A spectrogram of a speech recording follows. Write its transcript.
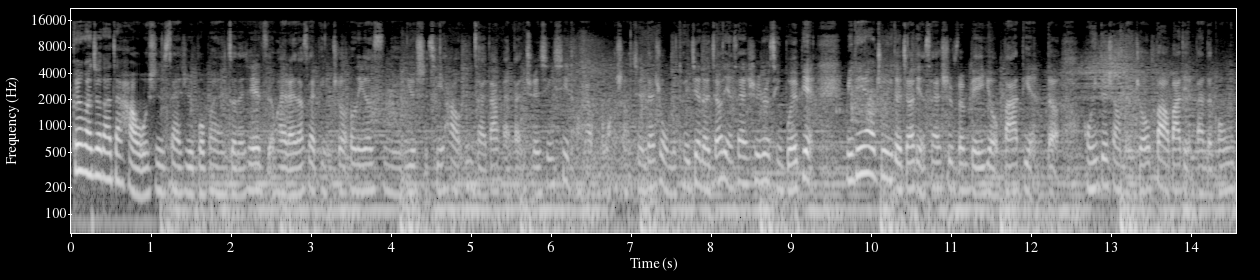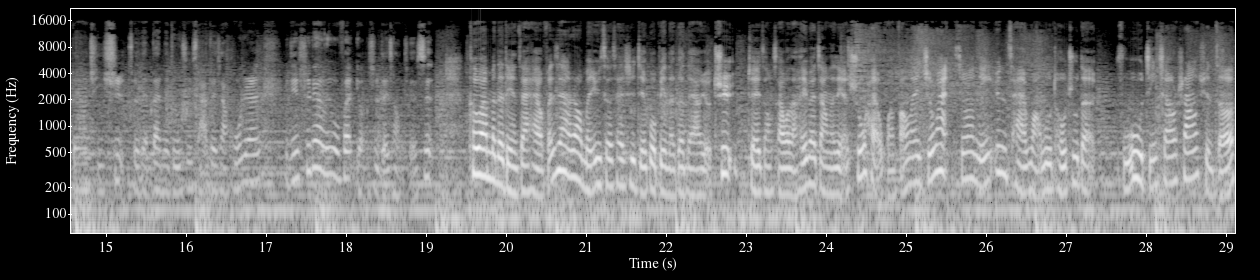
各位观众，大家好，我是赛事播报员佐藤蝎子，欢迎来到赛评车。二零二四年一月十七号，运彩大阪版全新系统还有官网上线，但是我们推荐的焦点赛事热情不会变。明天要注意的焦点赛事分别有八点的红衣对上美洲豹，八点半的公路对上骑士，九点半的独行侠对上湖人，以及十点零五分勇士对上爵士。客官们的点赞还有分享，让我们预测赛事结果变得更加有趣。追踪小五郎黑白奖的脸书还有官方类之外，希望您运彩网络投注的。服务经销商选择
